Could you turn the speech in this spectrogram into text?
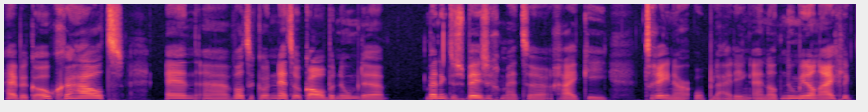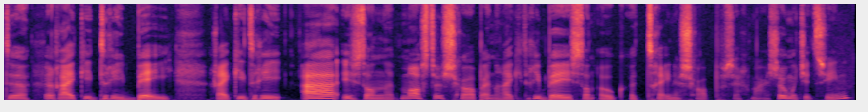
heb ik ook gehaald. En uh, wat ik net ook al benoemde, ben ik dus bezig met de Reiki traineropleiding. En dat noem je dan eigenlijk de Reiki 3B. Reiki 3A is dan het masterschap en Reiki 3B is dan ook het trainerschap, zeg maar. Zo moet je het zien.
